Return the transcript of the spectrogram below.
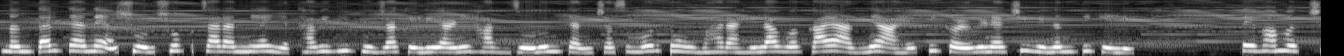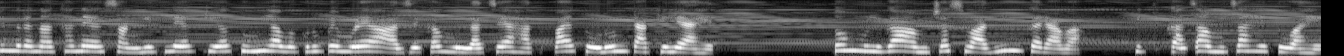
नंतर त्याने षोडशोपचारांनी यथाविधी पूजा केली आणि हात जोडून त्यांच्यासमोर तो उभा राहिला व काय आज्ञा आहे ती कळविण्याची विनंती केली. तेव्हा मच्छिंद्रनाथाने सांगितले की तुम्ही अवकृपेमुळे आज एका मुलाचे हातपाय तोडून टाकले आहेत. तो मुलगा आमच्या स्वाधीन करावा. इतकाच आमचा हेतू आहे.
